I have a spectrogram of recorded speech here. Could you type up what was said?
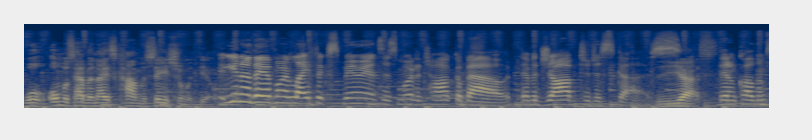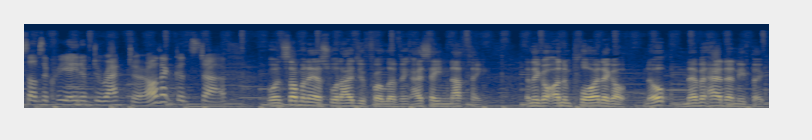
will almost have a nice conversation with you. You know, they have more life experiences, more to talk about. They have a job to discuss. Yes. They don't call themselves a creative director, all that good stuff. When someone asks what I do for a living, I say nothing. And they go unemployed, I go, nope, never had anything.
